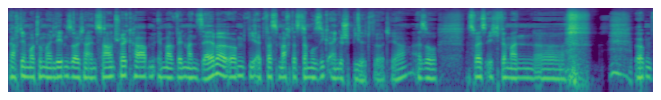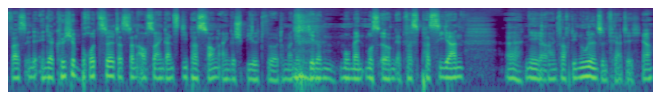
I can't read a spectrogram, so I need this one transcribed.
nach dem Motto, mein Leben sollte einen Soundtrack haben, immer wenn man selber irgendwie etwas macht, dass da Musik eingespielt wird, ja. Also, was weiß ich, wenn man äh, irgendwas in der, in der Küche brutzelt, dass dann auch so ein ganz deeper Song eingespielt wird und man denkt, jeder Moment muss irgendetwas passieren. Äh, nee, Ja. einfach die Nudeln sind fertig, ja.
